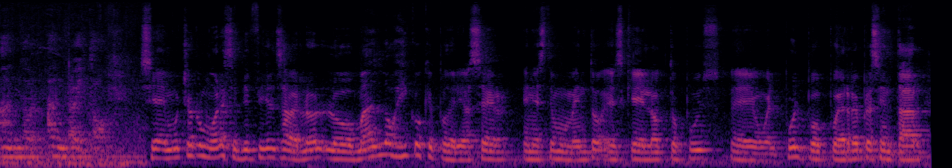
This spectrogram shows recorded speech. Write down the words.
Android. Sí, hay muchos rumores, es difícil saberlo. Lo más lógico que podría ser en este momento es que el octopus eh, o el pulpo puede representar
